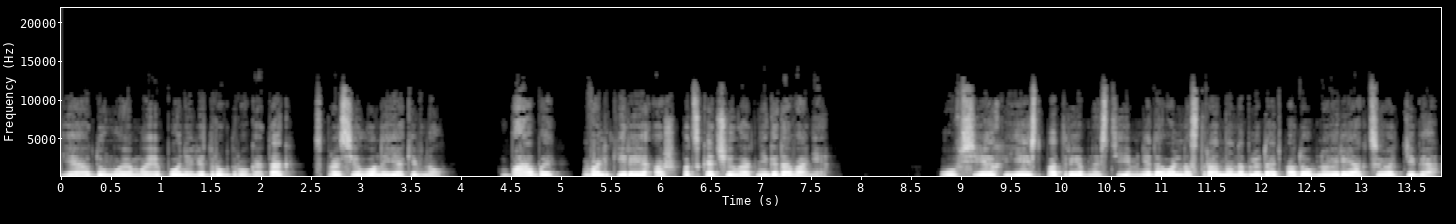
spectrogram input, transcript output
«Я думаю, мы поняли друг друга, так?» – спросил он, и я кивнул. «Бабы?» – Валькирия аж подскочила от негодования. «У всех есть потребности, и мне довольно странно наблюдать подобную реакцию от тебя»,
